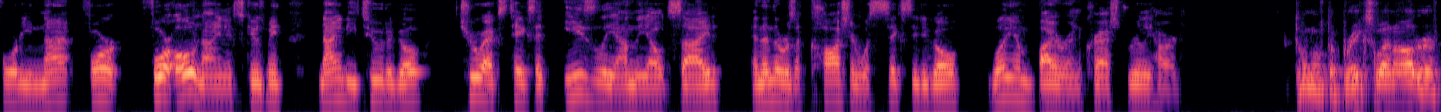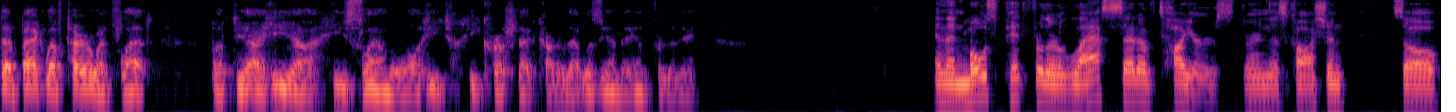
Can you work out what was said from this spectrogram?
49, 4, 409, excuse me, 92 to go. Truex takes it easily on the outside, and then there was a caution with 60 to go. William Byron crashed really hard. Don't know if the brakes went out or if that back left tire went flat, but yeah, he uh, he slammed the wall. He he crushed that car. That was the end of him for the day and then most pit for their last set of tires during this caution. So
